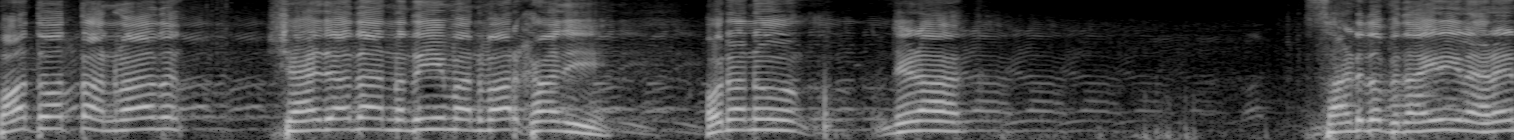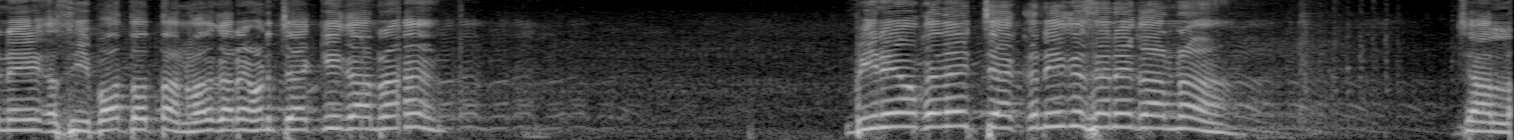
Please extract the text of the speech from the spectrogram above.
ਬਹੁਤ ਬਹੁਤ ਧੰਨਵਾਦ ਸ਼ਹਿਜ਼ਾਦਾ ਨਦੀਮ ਅਨਵਾਰ ਖਾਨ ਜੀ। ਉਹਨਾਂ ਨੂੰ ਜਿਹੜਾ ਸਾਡੇ ਤੋਂ ਵਿਦਾਈ ਨਹੀਂ ਲੈ ਰਹੇ ਨੇ ਅਸੀਂ ਬਹੁਤ ਬਹੁਤ ਧੰਨਵਾਦ ਕਰ ਰਹੇ। ਹੁਣ ਚੈੱਕ ਹੀ? ਕਰਨਾ ਵੀਰੇ ਉਹ ਕਹਿੰਦੇ ਚੈੱਕ ਨਹੀਂ ਕਿਸੇ ਨੇ ਕਰਨਾ। ਚੱਲ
